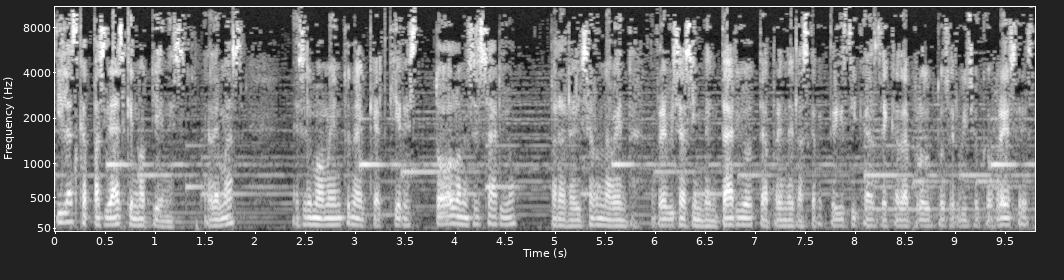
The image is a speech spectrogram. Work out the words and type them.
y las capacidades que no tienes. Además, es el momento en el que adquieres todo lo necesario para realizar una venta. Revisas inventario, te aprendes las características de cada producto o servicio que ofreces,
